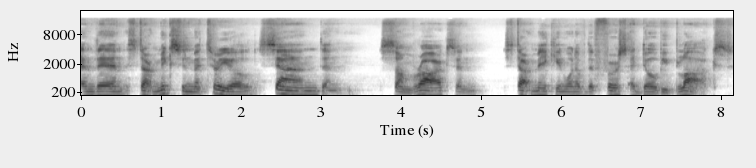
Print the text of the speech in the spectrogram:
and then start mixing material, sand and some rocks, and start making one of the first Adobe blocks.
